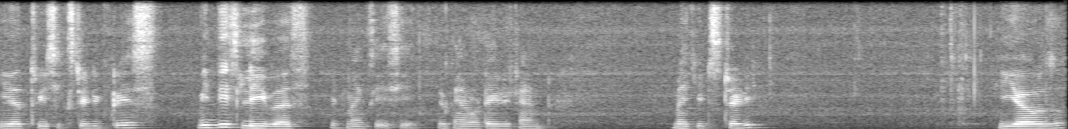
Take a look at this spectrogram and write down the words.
here 360 degrees. With these levers it makes easy. You can rotate it and make it steady. Here also.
